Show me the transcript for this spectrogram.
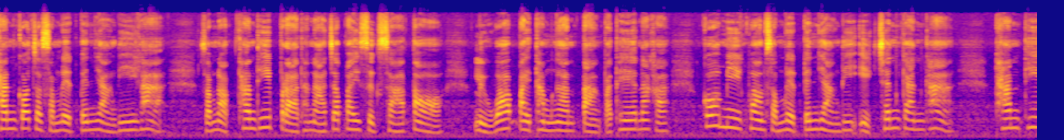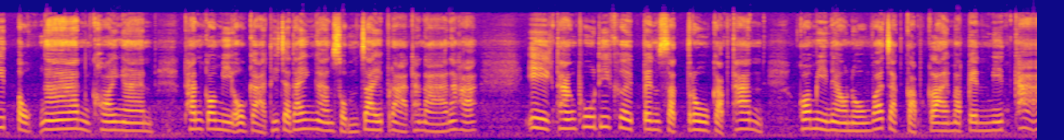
ท่านก็จะสำเร็จเป็นอย่างดีค่ะสำหรับท่านที่ปรารถนาจะไปศึกษาต่อ หรือว่าไปทำงานต่างประเทศนะคะ ก็มีความสำเร็จเป็นอย่างดีอีกเช่นกันค่ะ ท่านที่ตกงานคอยงาน ท่านก็มีโอกาสที่จะได้งานสมใจปรารถนานะคะ อีกทั้งผู้ที่เคยเป็นศัตรูกับท่าน ก็มีแนวโน้มว่าจะกลับกลายมาเป็นมิตรค่ะ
